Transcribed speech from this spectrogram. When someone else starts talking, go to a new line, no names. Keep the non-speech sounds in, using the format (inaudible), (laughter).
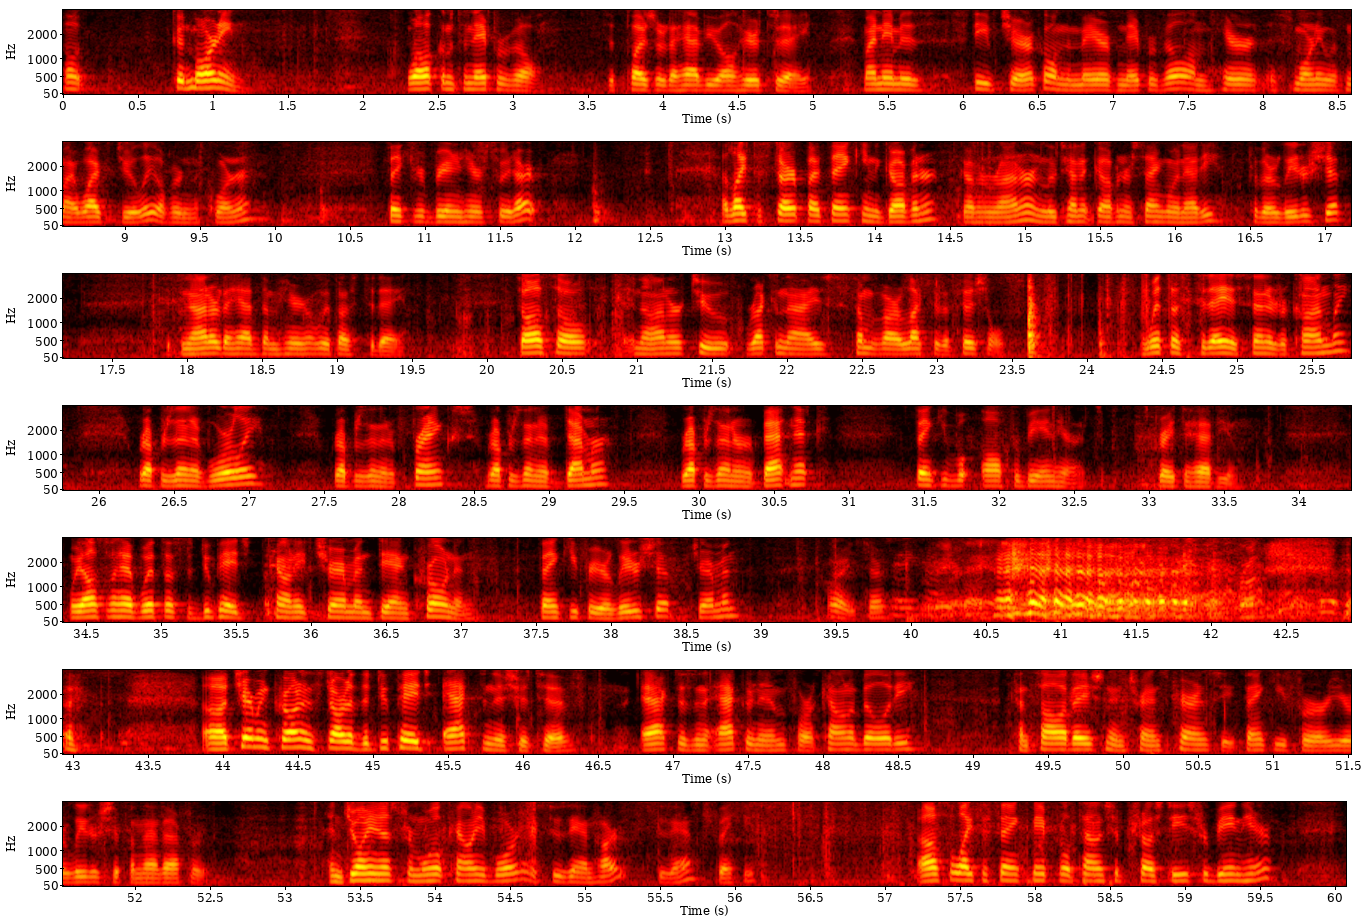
Well, good morning. Welcome to Naperville. It's a pleasure to have you all here today. My name is Steve Chirico. I'm the mayor of Naperville. I'm here this morning with my wife Julie over in the corner. Thank you for being here, sweetheart. I'd like to start by thanking the governor, Governor Rauner, and Lieutenant Governor Sanguinetti for their leadership. It's an honor to have them here with us today. It's also an honor to recognize some of our elected officials. With us today is Senator Conley, Representative Wehrli, Representative Franks, Representative Demmer, Representative Batinick. Thank you all for being here. It's, great to have you. We also have with us the DuPage County Chairman Dan Cronin. Thank you for your leadership, Chairman. Where are you, sir? (laughs) uh, Chairman Cronin started the DuPage ACT initiative. ACT is an acronym for Accountability, Consolidation, and Transparency. Thank you for your leadership in that effort. And joining us from Will County Board is Suzanne Hart. Suzanne, thank you. I also like to thank Naperville Township trustees for being here,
